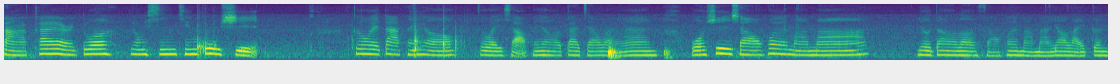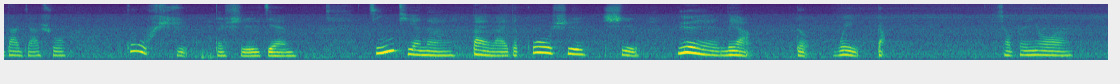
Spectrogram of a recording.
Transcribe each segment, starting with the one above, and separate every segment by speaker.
Speaker 1: 打开耳朵，用心听故事。各位大朋友，各位小朋友，大家晚安。我是小慧妈妈，又到了小慧妈妈要来跟大家说故事的时间。今天呢，带来的故事是月亮的味道。小朋友啊，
